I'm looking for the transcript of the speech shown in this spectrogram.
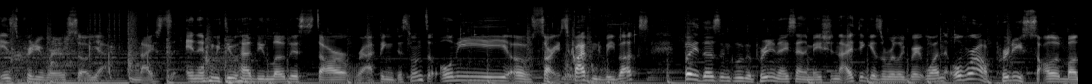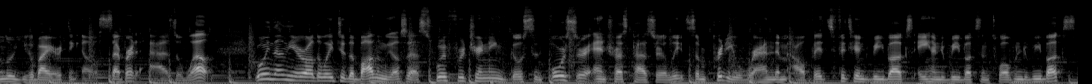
is pretty rare, so yeah, nice. And then we do have the Lotus Star wrapping. This one's only, oh, sorry, it's 500 V-Bucks, but it does include a pretty nice animation. I think is a really great one. Overall, pretty solid bundle. You can buy everything else separate as well. Going down here all the way to the bottom, we also have Swift returning, Ghost Enforcer, and Trespasser Elite. Some pretty random outfits, 1500 V-Bucks, 800 V-Bucks, and 1200 V-Bucks.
